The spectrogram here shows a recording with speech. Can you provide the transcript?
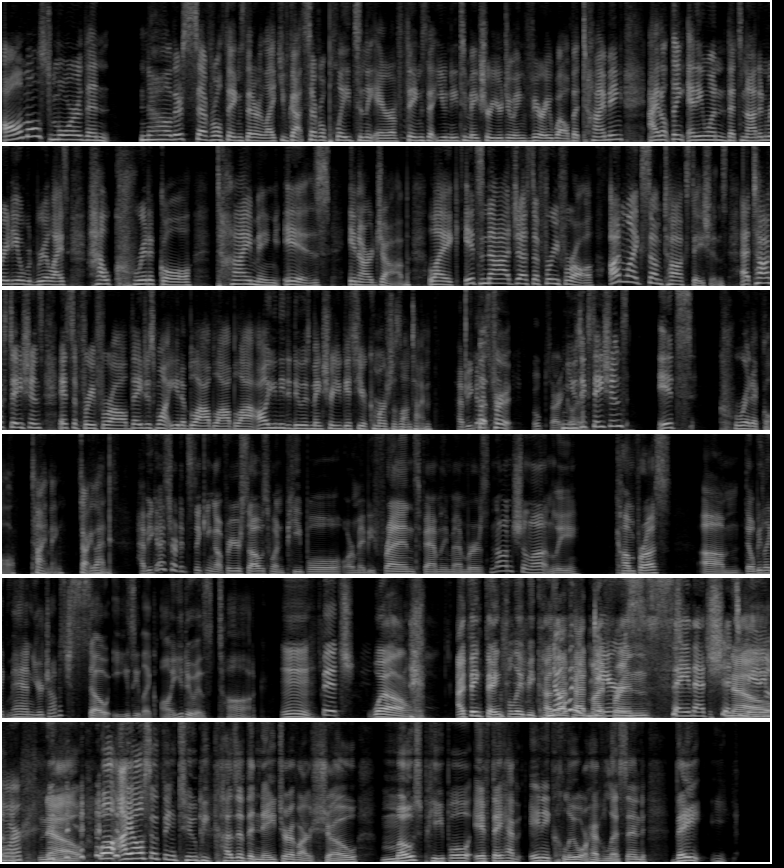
almost more than no, there's several things that are like you've got several plates in the air of things that you need to make sure you're doing very well. But timing, I don't think anyone that's not in radio would realize how critical timing is in our job. Like it's not just a free for all. Unlike some talk stations. At talk stations, it's a free for all. They just want you to blah blah blah. All you need to do is make sure you get to your commercials on time. Have you guys But for Oops, sorry. go Music ahead. stations, it's critical timing. Sorry, go ahead. Have you guys started sticking up for yourselves when people or maybe friends, family members nonchalantly come for us? Um, they'll be like, "Man, your job is just so easy. Like all you do is talk, Mm, bitch." well, I think thankfully because Nobody I've had my dares friends say that shit no, to me anymore. no. Well, I also think too because of the nature of our show, most people, if they have any clue or have listened, they.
